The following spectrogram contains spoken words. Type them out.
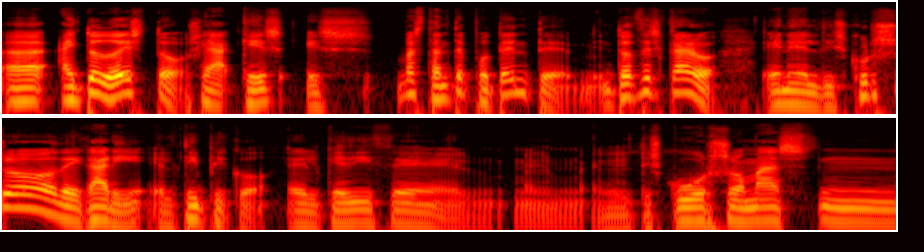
Uh, hay todo esto, o sea, que es, es bastante potente. Entonces, claro, en el discurso de Gary, el típico, el que dice el, el, el discurso más, mm,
